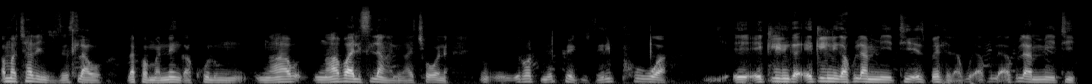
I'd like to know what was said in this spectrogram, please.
ama challenges esilawo lapha maningi kakhulu ngabala isilanga lingashona i road network is very poor eklinika e-, eklinika akula mithi ezibhedlela akula akula mithi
